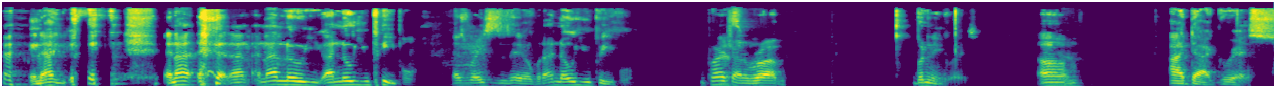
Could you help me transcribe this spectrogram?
and I, and I, and I, know you. I know you people. That's racist as hell, but I know you people. You're probably That's trying to rob. Me. But anyways, um, yeah. I digress.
